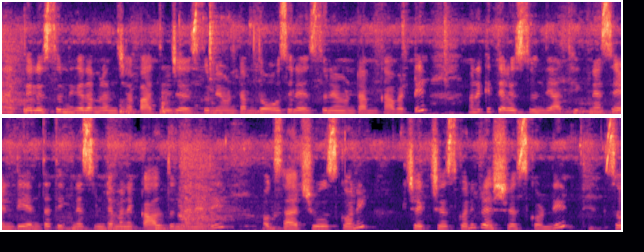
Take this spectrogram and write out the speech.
మనకు తెలుస్తుంది కదా మనం చపాతీలు చేస్తూనే ఉంటాం దోశలు వేస్తూనే ఉంటాం కాబట్టి మనకి తెలుస్తుంది ఆ థిక్నెస్ ఏంటి ఎంత థిక్నెస్ ఉంటే మనకి కాలుతుంది అనేది. ఒకసారి చూసుకొని చెక్ చేసుకొని ప్రెస్ చేసుకోండి. సో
